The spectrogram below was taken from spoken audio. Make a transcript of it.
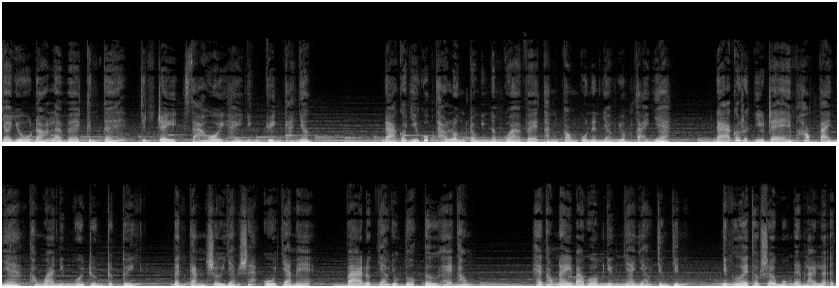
cho dù đó là về kinh tế chính trị, xã hội hay những chuyện cá nhân. Đã có nhiều cuộc thảo luận trong những năm qua về thành công của nền giáo dục tại gia đã có rất nhiều trẻ em học tại nhà thông qua những ngôi trường trực tuyến, bên cạnh sự giám sát của cha mẹ và được giáo dục tốt từ hệ thống. Hệ thống này bao gồm những nhà giáo chân chính, những người thật sự muốn đem lại lợi ích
